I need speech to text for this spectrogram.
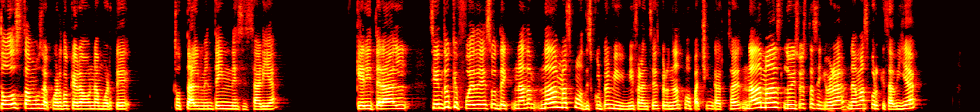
todos estamos de acuerdo que era una muerte totalmente innecesaria, que literal, siento que fue de eso, de nada, nada más como, disculpen mi, francés, pero nada como para chingar, ¿sabes? Nada más lo hizo esta señora, nada más porque sabía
